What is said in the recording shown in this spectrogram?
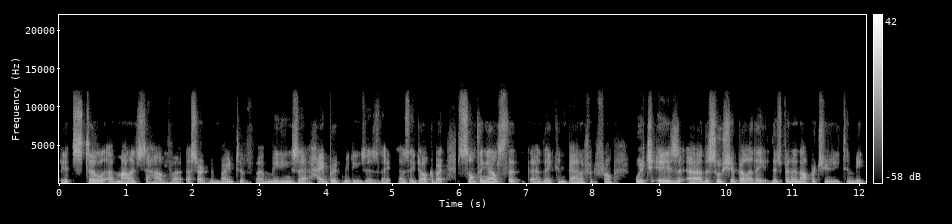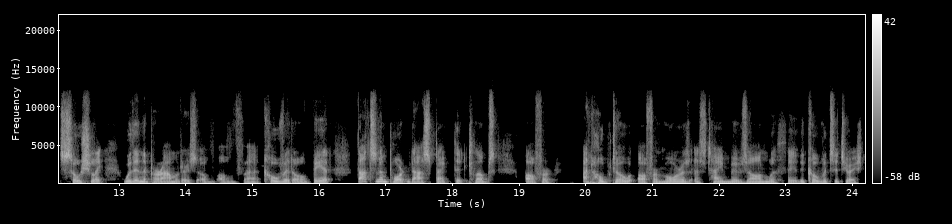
it still uh, managed to have a, a certain amount of uh, meetings, uh, hybrid meetings, as they as they talk about. Something else that uh, they can benefit from, which is uh, the sociability. There's been an opportunity to meet socially within the parameters of of COVID, albeit that's an important aspect that clubs offer and hope to offer more as, as time moves on with the, the COVID situation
